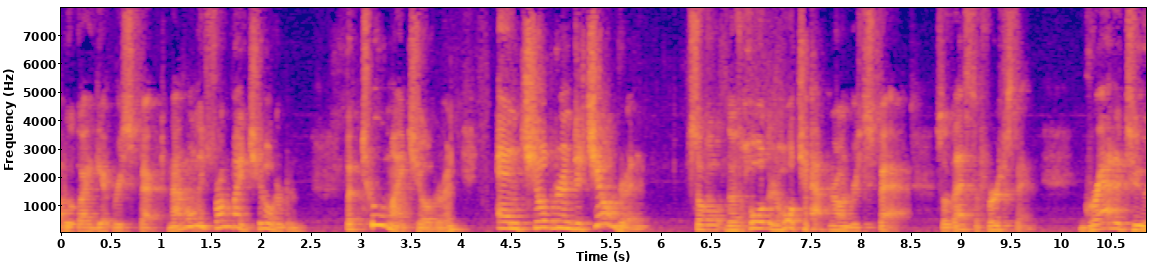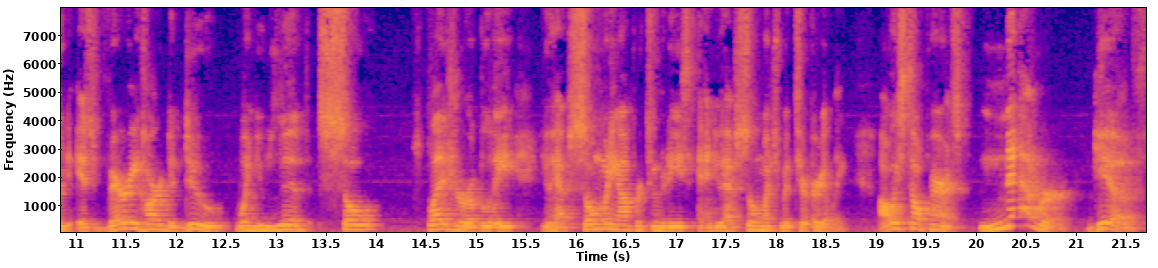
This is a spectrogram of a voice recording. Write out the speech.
do I get respect? Not only from my children, but to my children and children to children. So whole, there's a whole chapter on respect. So that's the first thing. Gratitude is very hard to do when you live so pleasurably, you have so many opportunities, and you have so much materially. I always tell parents never give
